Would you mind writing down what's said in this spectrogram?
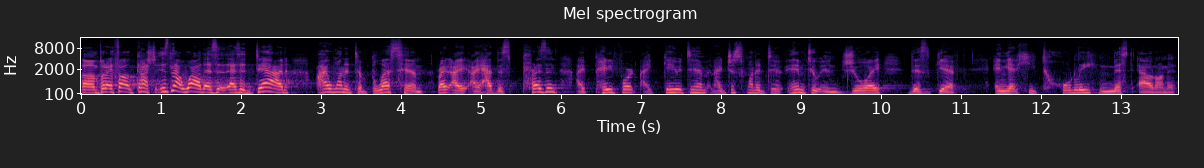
um, but I thought, gosh, isn't that wild? As a, as a dad, I wanted to bless him, right? I, I, had this present, I paid for it, I gave it to him, and I just wanted to, him to enjoy this gift and yet he totally missed out on it.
